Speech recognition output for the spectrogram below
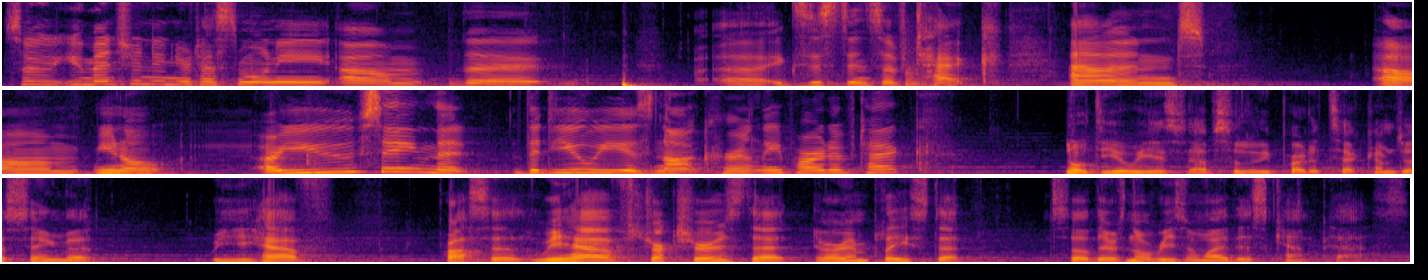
So you mentioned in your testimony um, the uh, existence of tech, and, um, you know, are you saying that the DOE is not currently part of tech? No, DOE is absolutely part of tech. I'm just saying that we have process, we have structures that are in place that, so there's no reason why this can't pass.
